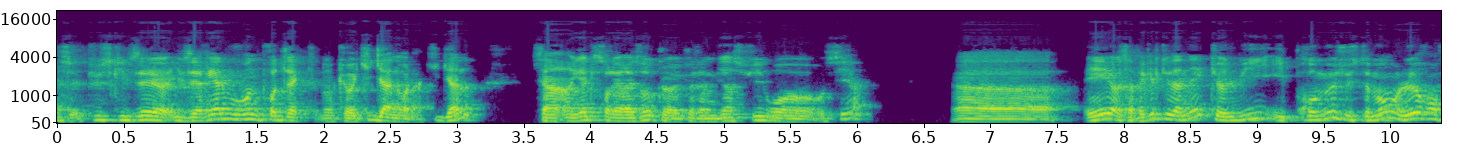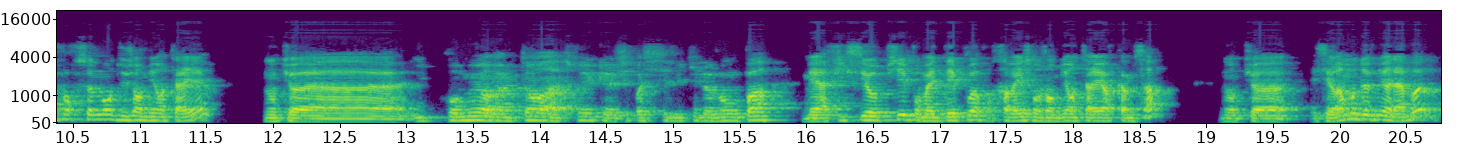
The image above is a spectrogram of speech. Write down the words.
j'ai plus ce qu'il faisait, il faisait Real Movement Project, donc qui gagne, voilà, qui gagne. C'est un, gars qui sur les réseaux que, que j'aime bien suivre aussi. Hein. Euh, et ça fait quelques années que lui, il promeut justement le renforcement du jambier antérieur donc, euh, il promeut en même temps un truc, je sais pas si c'est lui qui le vend ou pas, mais à fixer au pied pour mettre des poids pour travailler son jambier antérieur comme ça. Donc, euh, et c'est vraiment devenu à la mode.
